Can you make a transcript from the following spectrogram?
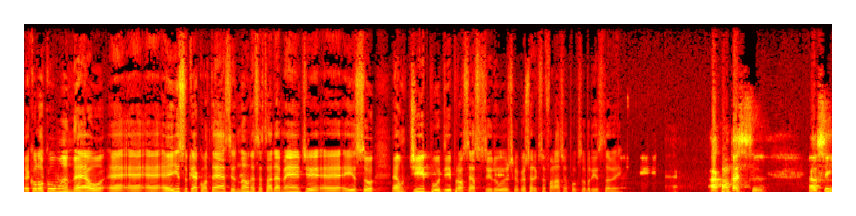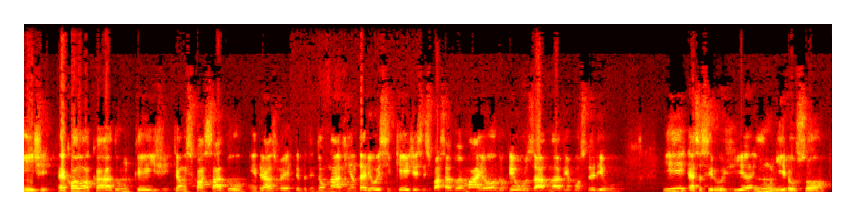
é, colocou um anel, é, é, isso que acontece? Não necessariamente, isso é um tipo de processo cirúrgico, eu gostaria que você falasse um pouco sobre isso também. Acontece sim é o seguinte: é colocado um cage, que é um espaçador entre as vértebras. Então, na via anterior, esse cage, esse espaçador, é maior do que o usado na via posterior. E essa cirurgia, em um nível só,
